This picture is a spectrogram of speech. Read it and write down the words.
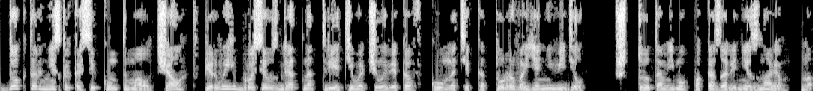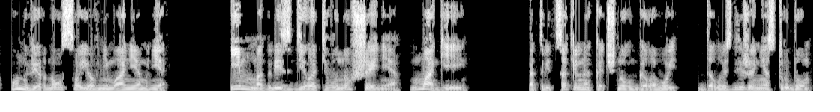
Доктор несколько секунд молчал, впервые бросив взгляд на третьего человека в комнате, которого я не видел. Что там ему показали, не знаю, но он вернул свое внимание мне. Им могли сделать внушение, магией. Отрицательно качнул головой, далось движение с трудом.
